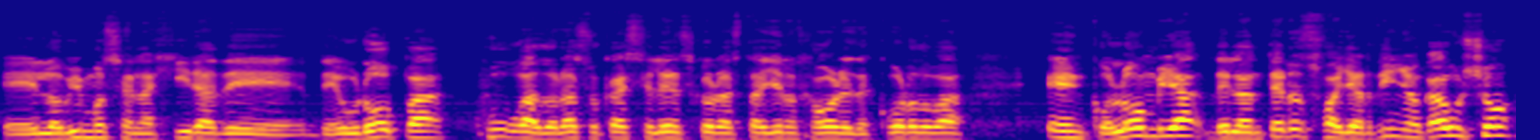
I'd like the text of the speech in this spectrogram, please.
Eh, lo vimos en la gira de, de Europa. Jugadorazo Lenis que ahora está lleno de jugadores de Córdoba en Colombia. Delanteros Fallardiño Gaucho.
